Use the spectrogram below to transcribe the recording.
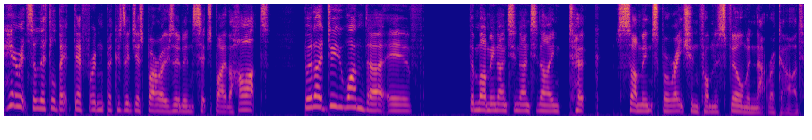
here it's a little bit different because it just burrows in and sits by the heart. But I do wonder if The Mummy 1999 took some inspiration from this film in that regard.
